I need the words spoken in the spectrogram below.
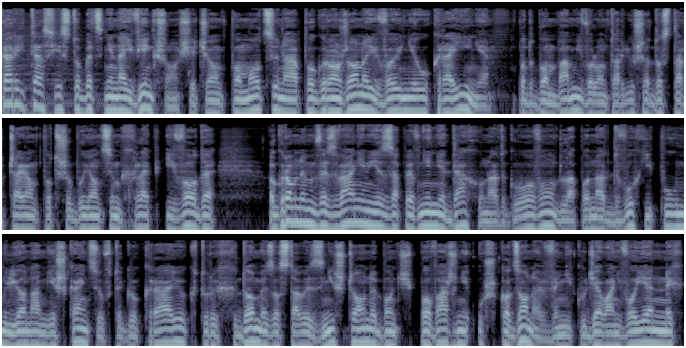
Caritas jest obecnie największą siecią pomocy na pogrążonej wojnie Ukrainie. Pod bombami wolontariusze dostarczają potrzebującym chleb i wodę. Ogromnym wyzwaniem jest zapewnienie dachu nad głową dla ponad 2,5 miliona mieszkańców tego kraju, których domy zostały zniszczone bądź poważnie uszkodzone w wyniku działań wojennych.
